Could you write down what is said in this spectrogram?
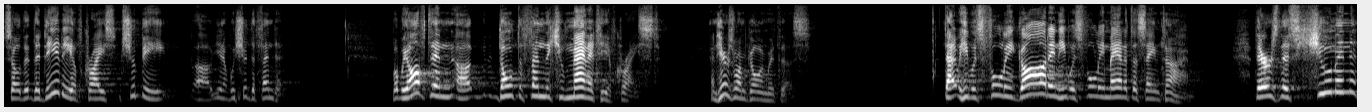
So the, the deity of Christ should be, uh, you know, we should defend it. But we often uh, don't defend the humanity of Christ. And here's where I'm going with this that he was fully God and he was fully man at the same time. There's this human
